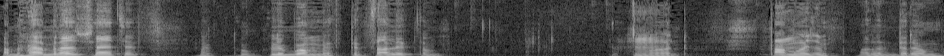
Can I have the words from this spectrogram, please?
Обращайтесь к любому специалисту, вот. Поможем, разберем.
